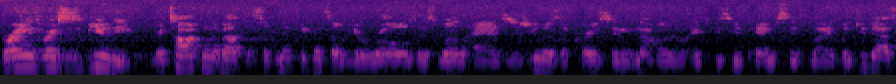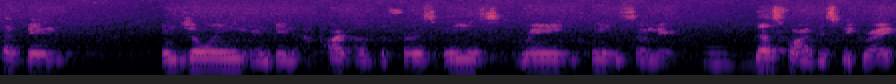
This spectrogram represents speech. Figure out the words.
brains versus beauty. We're talking about the significance of your roles as well as just you as a person, not only on HBCU campuses, like, but you guys have been enjoying and been a part of the first Endless Rain Queen Summit mm-hmm. thus far this week, right?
